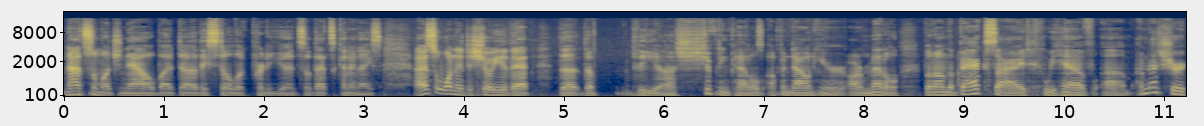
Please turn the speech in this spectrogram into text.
Not so much now, but uh, they still look pretty good, so that's kind of nice. I also wanted to show you that the, the the uh, shifting paddles up and down here are metal, but on the back side we have, um, I'm not sure,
